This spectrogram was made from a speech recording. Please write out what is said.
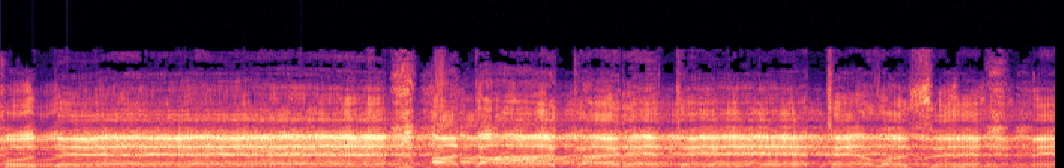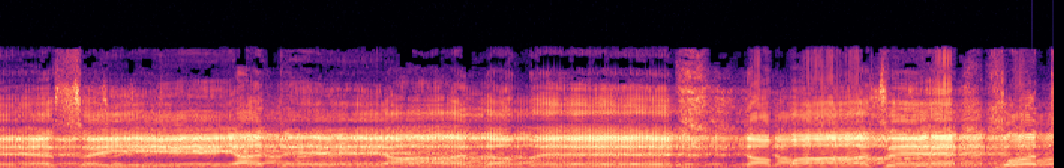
खुद अदा करते थे उस में सैयद आलम। नमाज़ खुद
